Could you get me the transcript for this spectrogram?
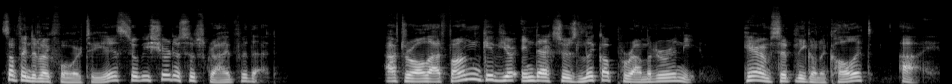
Something to look forward to, yes, so be sure to subscribe for that. After all that fun, give your indexer's lookup parameter a name. Here I'm simply going to call it i.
